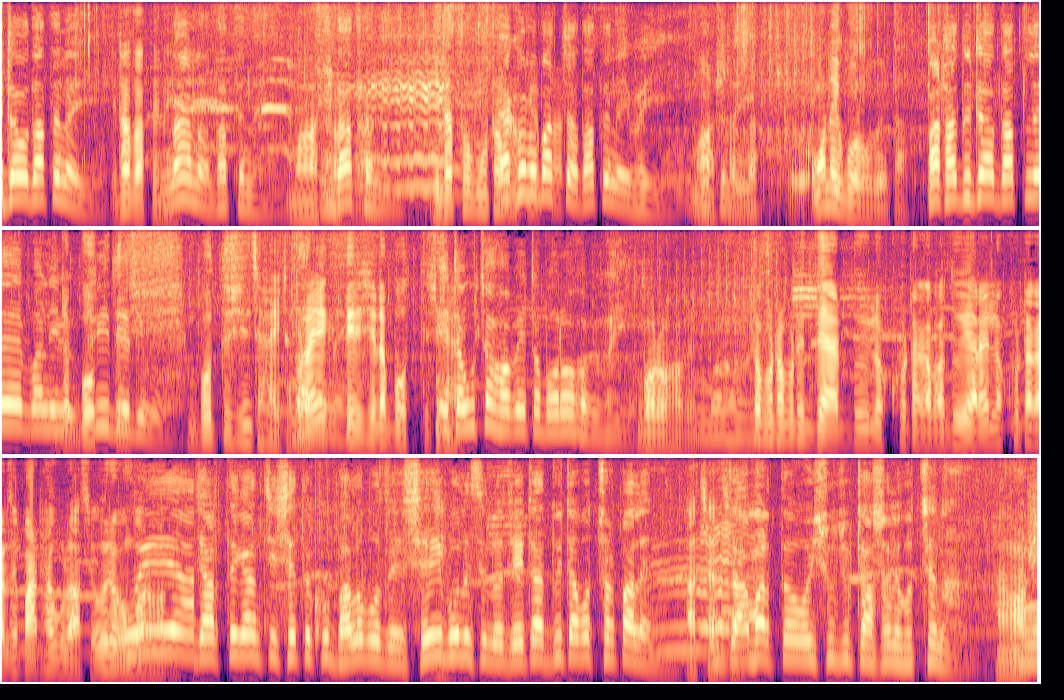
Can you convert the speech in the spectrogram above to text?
এটাও দাঁতে নাই? এটা দাঁতে নেই? না না দাঁতে নাই। দাঁত হয়নি এটা তো মোটামুটি এখনও বাচ্চা দাঁতে নাই ভাই মাশাআল্লাহ। অনেক বড় হবে এটা। পাঠা দুইটা দাঁতলে মানে ফ্রি দিয়ে দিব। বত্রিশ ইঞ্চি হাইট ওরা নেই। একত্রিশ এটা বত্রিশ। এটা উঁচা হবে এটা বড় হবে ভাই। বড় হবে। তো মোটামুটি দেড় দুই লক্ষ টাকা বা দুই আড়াই লক্ষ টাকার যে পাঠাগুলো আছে ওই রকম বড় হবে। যার থেকে আনছি সে তো খুব ভালো বোঝে। সেই বলেছিল যে এটা দুইটা বছর পালেন। আচ্ছা, কিন্তু আমার তো ওই সুযোগটা আসলে হচ্ছে না। হ্যাঁ, মানে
